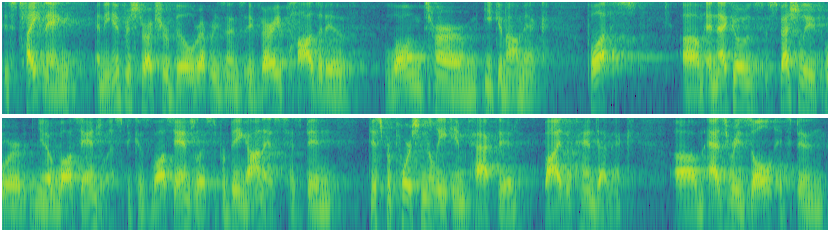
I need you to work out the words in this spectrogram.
is tightening, and the infrastructure bill represents a very positive long-term economic plus. Um, and that goes especially for you know Los Angeles because Los Angeles, if we're being honest, has been disproportionately impacted by the pandemic. Um, as a result, it's been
